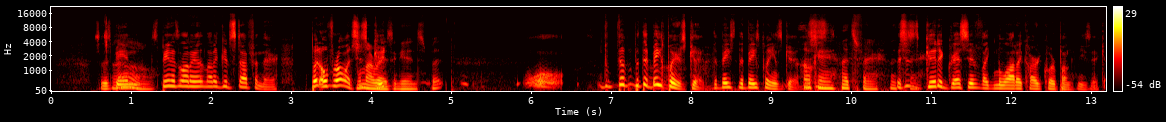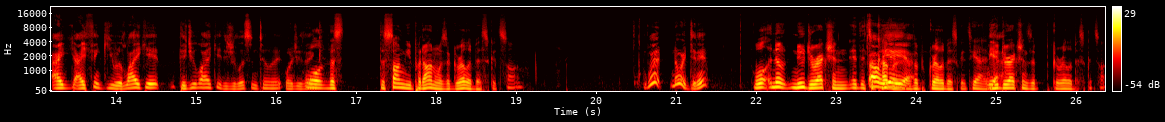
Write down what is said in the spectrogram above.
So this band Oh. this band has a lot of a lot of good stuff in there. But overall, it's just not good. Rise Against, but Well, the, the, but the bass player is good. The bass the bass playing is good. This okay, is, that's fair. That's this is good, aggressive, like melodic hardcore punk music. I, I think you would like it. Did you like it? Did you listen to it? What did you think? well. This the song you put on was a Gorilla Biscuit song. what? No, it didn't. Well, no, New Direction. It, it's a Oh, yeah, cover yeah. of a Gorilla Biscuits. Yeah, Yeah. New Direction's a Gorilla Biscuit song.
